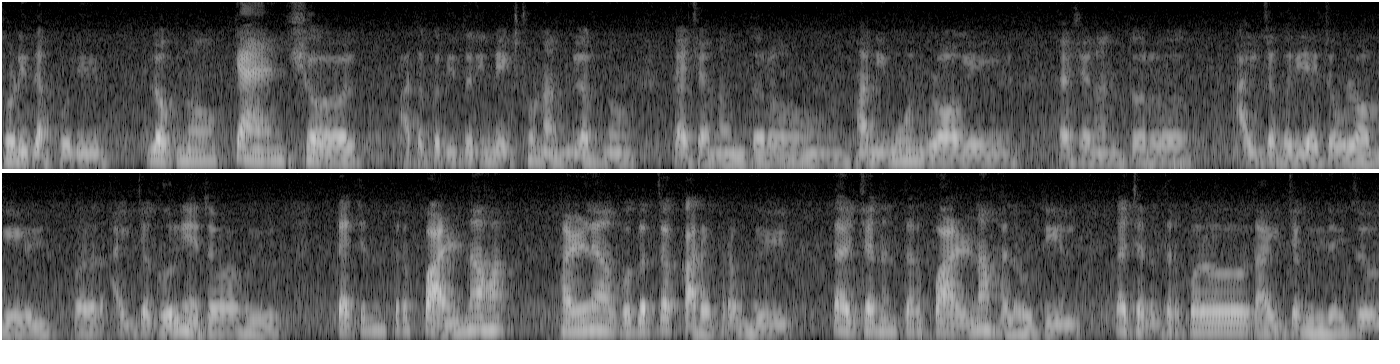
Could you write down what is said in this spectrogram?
थोडी दाखवली. लग्न कॅन्शल आता कधीतरी नेक्स्ट होणार लग्न. त्याच्यानंतर हनीमून ब्लॉग येईल. त्याच्यानंतर आईच्या घरी यायचा व्लॉग येईल परत आईच्या घरून यायचा होईल. त्याच्यानंतर पाळणा हा हलण्या अगोदरचा कार्यक्रम होईल. त्याच्यानंतर पाळणा हलवतील. त्याच्यानंतर परत आईच्या घरी जायचं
